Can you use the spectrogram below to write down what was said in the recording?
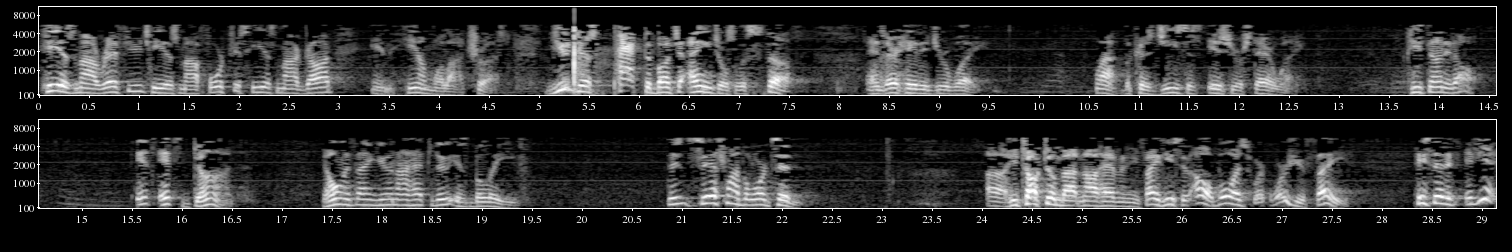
He is my refuge, He is my fortress, He is my God, in Him will I trust. You just packed a bunch of angels with stuff, and they're headed your way. Why? Because Jesus is your stairway. He's done it all. It, it's done. The only thing you and I have to do is believe. See, that's why the Lord said, uh, He talked to him about not having any faith. He said, Oh, boys, where, where's your faith? He said, if, if, you,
